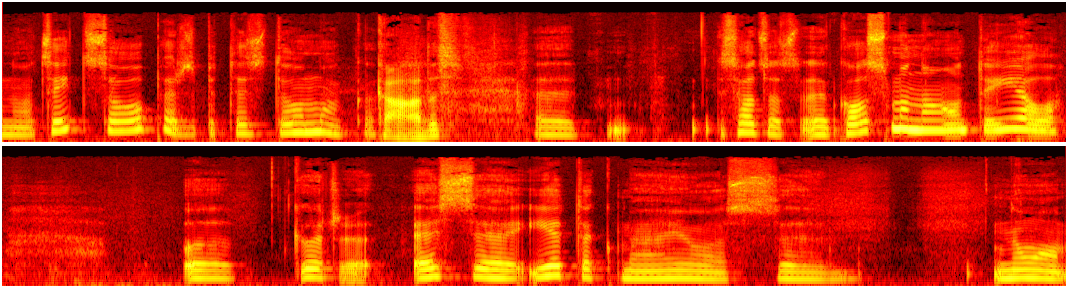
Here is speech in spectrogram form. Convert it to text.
no citas operas, bet es domāju, ka. Kādas? Uh, saucās Kosmonauta iela, uh, kur es ietekmējos. Uh, no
